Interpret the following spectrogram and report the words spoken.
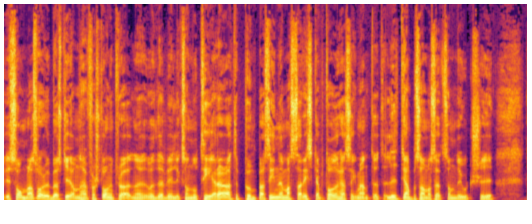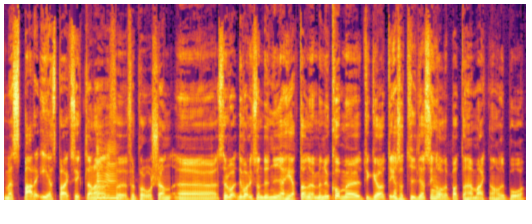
i somras var det vi började skriva om det här första gången tror jag. Där vi liksom noterar att det pumpas in en massa riskkapital i det här segmentet. Lite grann på samma sätt som det gjorts i de här spar, elsparkcyklarna mm. för, för ett par år sedan. Eh, så det var, det var liksom det nya heta nu. Men nu kommer, tycker jag, ganska tydliga signaler på att den här marknaden håller på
